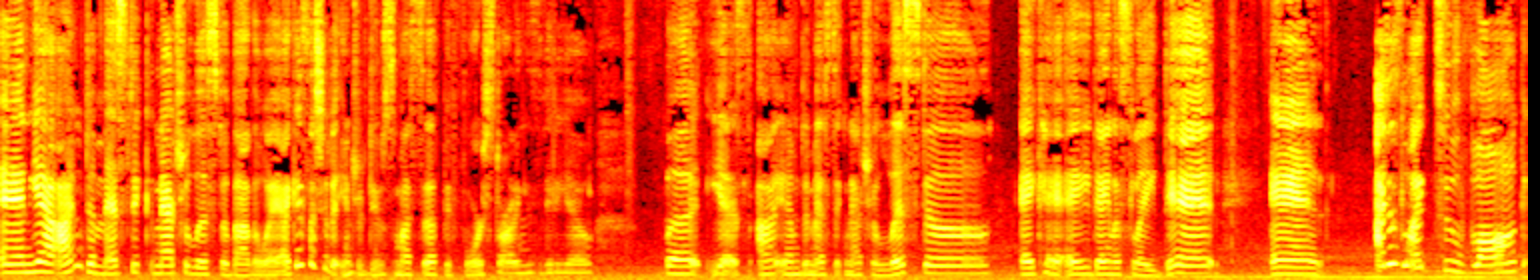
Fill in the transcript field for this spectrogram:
And yeah, I'm Domestic Naturalista, by the way. I guess I should have introduced myself before starting this video. But yes, I am Domestic Naturalista, aka Dana Slay Debt. And I just like to vlog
